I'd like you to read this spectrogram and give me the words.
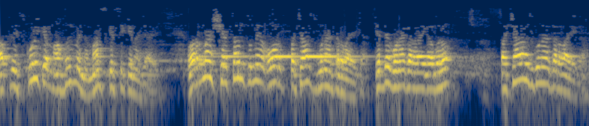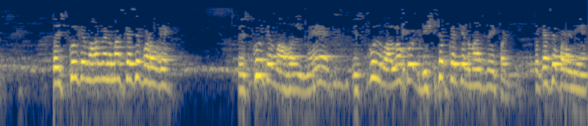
अपने स्कूल के माहौल में नमाज़ कैसे के ना जाए। वरना शैतान तुम्हें और पचास गुना करवाएगा। कितने गुना करवाएगा बोलो? पचास गुना करवाएगा। तो स्कूल के माहौल में नमाज़ कैसे पढ़ोगे? तो स्कूल के माहौल में स्कूल वालों को डिस्टर्ब करके नमाज़ नहीं पढ़नी। तो कैसे पढ़नी है?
